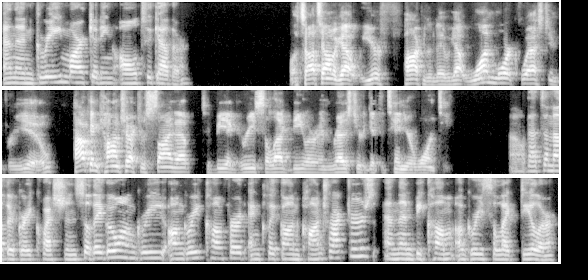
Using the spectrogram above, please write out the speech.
and then Gree marketing all together. Well, Tatiana, we got you're popular today. We got one more question for you. How can contractors sign up to be a Gree Select dealer and register to get the 10 year warranty? Oh, that's another great question. So they go on Gree on Gree Comfort and click on contractors and then become a Gree Select dealer.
